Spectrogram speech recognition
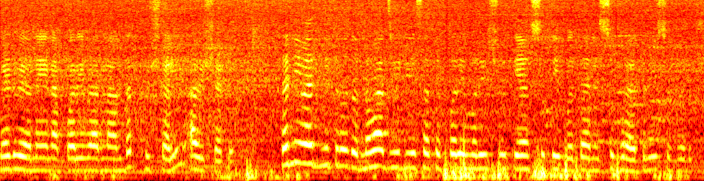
મેળવે અને એના પરિવારના અંદર ખુશાલી આવી શકે. ધન્યવાદ મિત્રો તો નવા જ વીડિયો સાથે ફરી મળીશું ત્યાં સુધી બધાને શુભરાત્રી શુભરાત્રી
